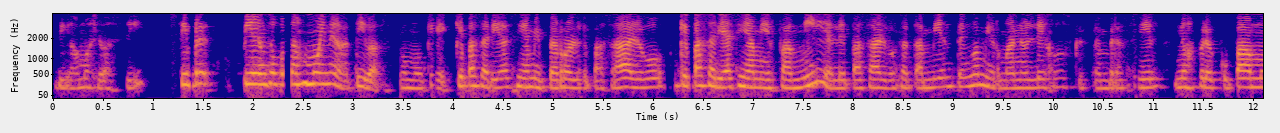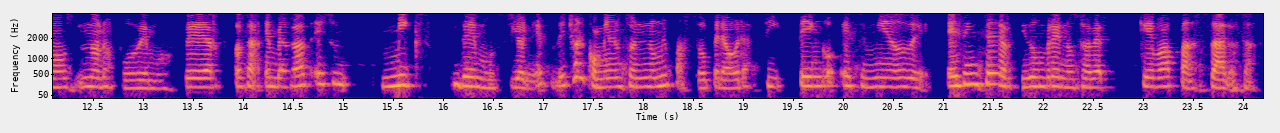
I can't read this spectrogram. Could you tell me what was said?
digámoslo así, siempre pienso cosas muy negativas, como que qué pasaría si a mi perro le pasa algo, qué pasaría si a mi familia le pasa algo. O sea, también tengo a mi hermano lejos que está en Brasil, nos preocupamos, no nos podemos ver. O sea, en verdad es un mix de emociones. De hecho, al comienzo no me pasó, pero ahora sí tengo ese miedo de esa incertidumbre de no saber qué va a pasar. O sea,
